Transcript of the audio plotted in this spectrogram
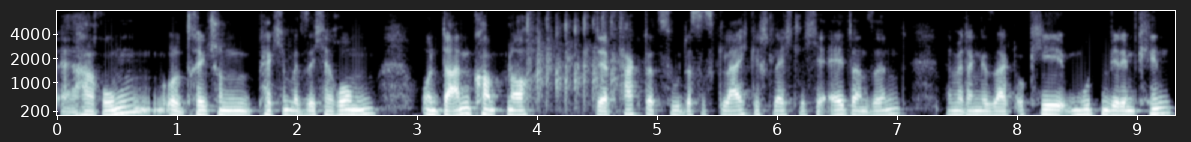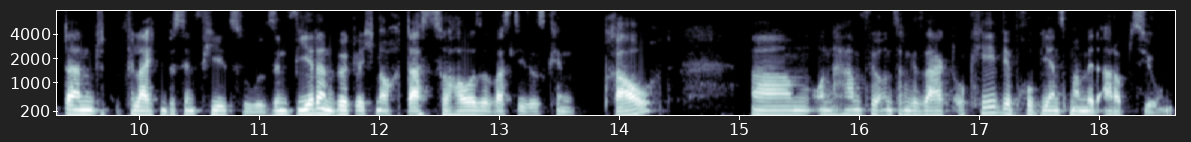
äh, herum oder trägt schon ein Päckchen mit sich herum und dann kommt noch der Fakt dazu, dass es gleichgeschlechtliche Eltern sind, dann haben wir dann gesagt, okay, muten wir dem Kind dann vielleicht ein bisschen viel zu. Sind wir dann wirklich noch das Zuhause, was dieses Kind braucht? Ähm, und haben für uns dann gesagt, okay, wir probieren es mal mit Adoption.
